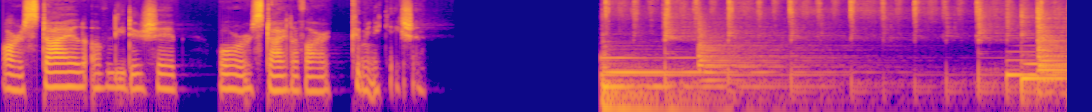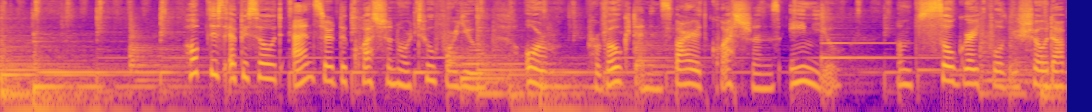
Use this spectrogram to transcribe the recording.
our style of leadership or style of our communication. Hope this episode answered the question or two for you or provoked and inspired questions in you. I'm so grateful you showed up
